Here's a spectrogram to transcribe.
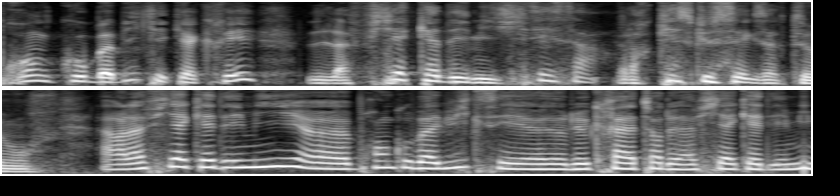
Branco Babic et qui a créé la FI Academy. C'est ça. Alors qu'est-ce que c'est exactement? Alors la FI Academy, euh, Branko Babic, c'est le créateur de la FI Academy.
